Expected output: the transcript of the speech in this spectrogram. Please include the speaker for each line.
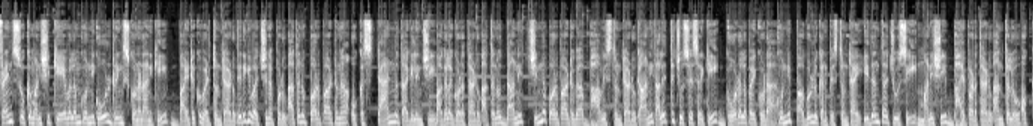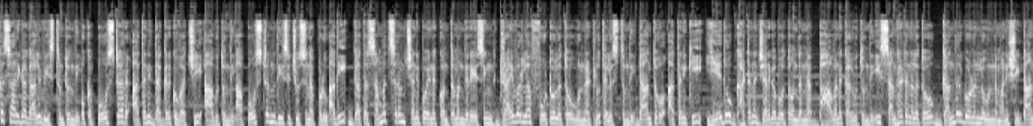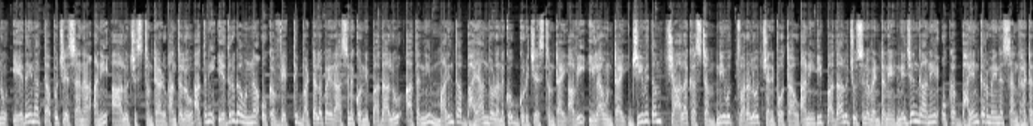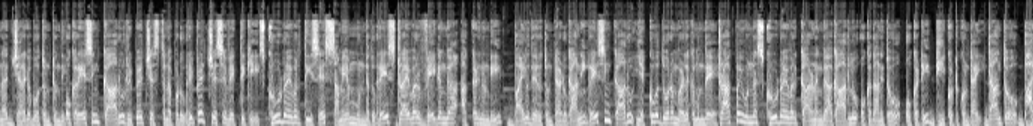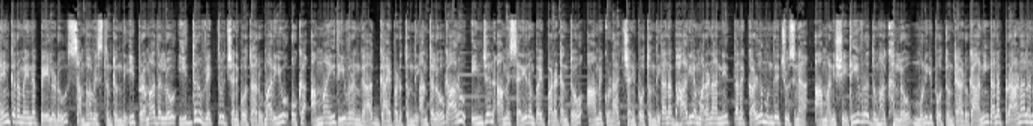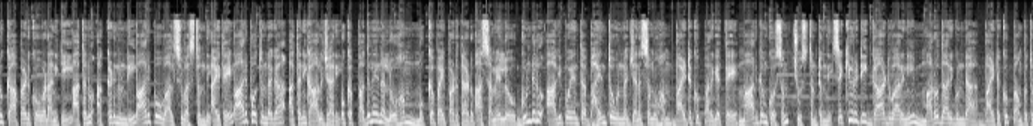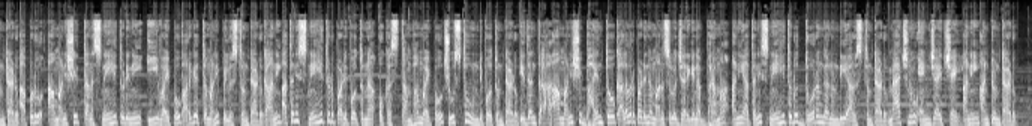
Speaker 1: Friends ఒక మనిషి కేవలం కొన్ని కూల్ డ్రింక్స్ కొనడానికి బయటకు వెళ్తుంటాడు. తిరిగి వచ్చినప్పుడు అతను పొరపాటున ఒక స్టాండ్ను తగిలించి పగలగొడతాడు. అతను దాన్ని చిన్న పొరపాటుగా భావిస్తుంటాడు. కానీ తలెత్తి చూసేసరికి గోడలపై కూడా కొన్ని పగుళ్ళు కనిపిస్తుంటాయి. ఇదంతా చూసి మనిషి భయపడతాడు. అంతలో ఒక్కసారిగా గాలి వీస్తుంటుంది. ఒక పోస్టర్ అతని దగ్గరకు వచ్చి ఆగుతుంది. ఆ పోస్టర్ను తీసి చూసినప్పుడు అది గత సంవత్సరం చనిపోయిన కొంతమంది రేసింగ్ డ్రైవర్ల ఫోటోలతో ఉన్నట్లు తెలుస్తుంది. దాంతో అతనికి ఏదో ఘటన జరగబోతోందన్న భావన కలుగుతుంది. ఈ సంఘటనలతో గందరగోళంలో ఉన్న మనిషి తాను ఏదైనా తప్పు చేశానా అని ఆలోచిస్తుంటాడు. అంతలో అతని ఎదురుగా ఉన్న ఒక వ్యక్తి బట్టలపై రాసిన కొన్ని పదాలు అతన్ని మరింత భయాందోళనకు గురిచేస్తుంటాయి. అవి ఇలా ఉంటాయి. జీవితం చాలా కష్టం. నీవు త్వరలో చనిపోతావు అని ఈ పదాలు చూసిన వెంటనే నిజంగానే ఒక భయంకరమైన సంఘటన జరగబోతుంటుంది. ఒక రేసింగ్ కారు రిపేర్ చేస్తున్నప్పుడు రిపేర్ చేసే వ్యక్తికి స్క్రూ డ్రైవర్ తీసే సమయం ఉండదు. రేస్ డ్రైవర్ వేగంగా అక్కడి నుండి బయలుదేరుతుంటాడు. కానీ రేసింగ్ కారు ఎక్కువ దూరం వెళ్ళకముందే ట్రాక్ పై ఉన్న స్క్రూ డ్రైవర్ కారణంగా కార్లు ఒకదానితో ఒకటి ఢీకొట్టుకుంటాయి దాంతో భయంకరమైన పేలుడు సంభవిస్తుంటుంది. ఈ ప్రమాదంలో ఇద్దరు వ్యక్తులు చనిపోతారు. మరియు ఒక అమ్మాయి తీవ్రంగా గాయపడుతుంది. అంతలో కారు ఇంజన్ ఆమె శరీరంపై పడటంతో ఆమె కూడా చనిపోతుంది. తన భార్య మరణాన్ని తన కళ్ళ ముందే చూసిన ఆ మనిషి తీవ్ర దుమాఖంలో మునిగిపోతుంటాడు. కానీ తన ప్రాణాలను కాపాడుకోవడానికి అతను అక్కడి నుండి పారిపోవాల్సి వస్తుంది. అయితే పారిపోతుండగా అతని కాలు జారి ఒక పదునైన లోహం ముక్కపై పడతాడు. ఆ సమయంలో గుండెలు ఆగిపోయేంత భయంతో ఉన్న జనసమూహం బయటకు పరిగెత్తే మార్గం కోసం చూస్తుంటుంది. సెక్యూరిటీ గార్డ్ వారిని మరో దారి గుండా బయటకు పంపుతుంటాడు. అప్పుడు ఆ మనిషి తన స్నేహితుడిని ఈ వైపు పరిగెత్తమని పిలుస్తుంటాడు. కానీ అతని స్నేహితుడు పడిపోతున్న ఒక స్తంభం వైపు చూస్తూ ఉండిపోతుంటాడు. ఇదంతా ఆ మనిషి భయంతో కలవరపడిన మనసులో జరిగిన భ్రమ అని అతని స్నేహితుడు దూరంగా నుండి అరుస్తుంటాడు. మ్యాచ్ను ఎంజాయ్ చేయి అని అంటుంటాడు.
